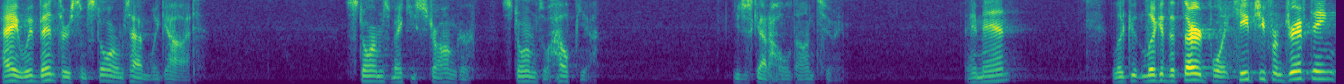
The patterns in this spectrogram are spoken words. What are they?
Hey, we've been through some storms, haven't we, God? Storms make you stronger, storms will help you. You just got to hold on to Him. Amen? Look at, look at the third point. Keeps you from drifting,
